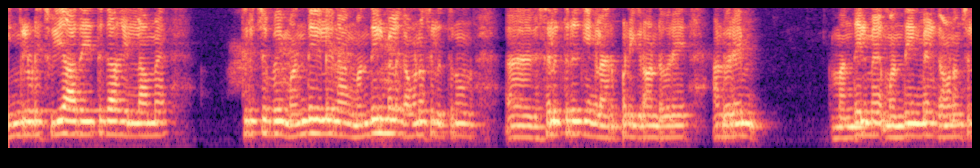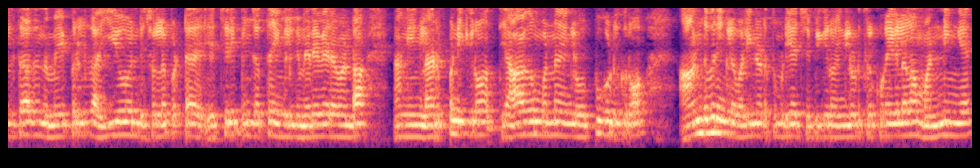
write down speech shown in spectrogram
எங்களுடைய சுய ஆதாயத்துக்காக இல்லாமல் திருச்சபை மந்தையில் நாங்கள் மந்தையில் மேலே கவனம் செலுத்தணும் செலுத்துறதுக்கு எங்களை அர்ப்பணிக்கிறோம் ஆண்டவரே. ஆண்டவரே மந்தையின் மேல் மந்தையின் மேல் கவனம் செலுத்தாத. அந்த மெய்ப்பர்களுக்கு ஐயோ என்று சொல்லப்பட்ட எச்சரிப்பின் சத்தம் எங்களுக்கு நிறைவேற வேண்டாம். நாங்கள் எங்களை அர்ப்பணிக்கிறோம் தியாகம் பண்ண எங்களை ஒப்பு கொடுக்குறோம். ஆண்டவர் எங்களை வழி நடத்த முடியாது செபிக்கிறோம் எங்களோட குறைகளெல்லாம் மன்னிங்க.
